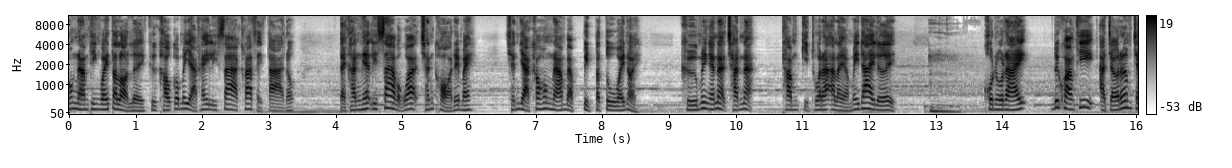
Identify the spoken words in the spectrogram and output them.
ห้องน้ำทิ้งไว้ตลอดเลย คือเขาก็ไม่อยากให้ลิซ่าคลาดสายตาเนาะแต่ครั้งเนี้ยลิซ่าบอกว่าฉันขอได้ไหมฉันอยากเข้าห้องน้ำแบบปิดประตูไว้หน่อย คือไม่งั้นอะฉันอะทำกิจธุระอะไรอะไม่ได้เลยคนร้ายด้วยความที่อาจจะเริ่มใจ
